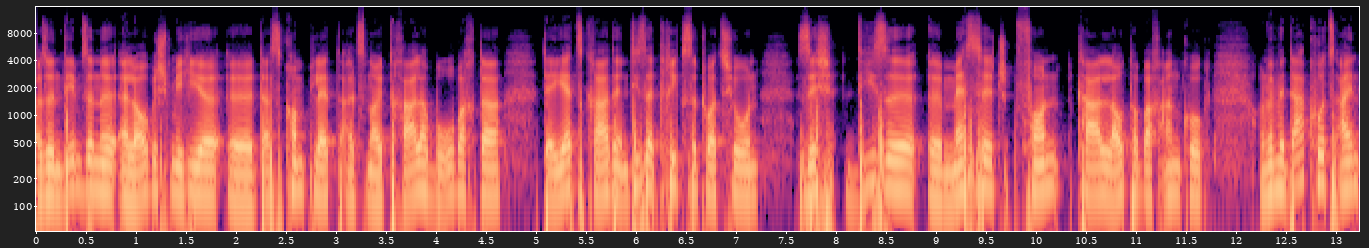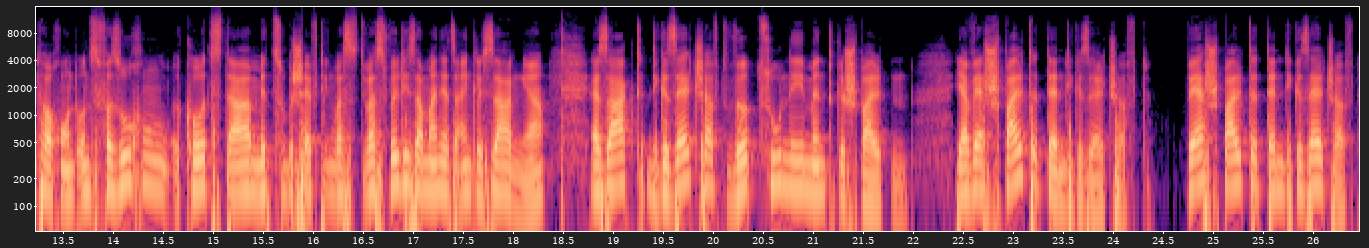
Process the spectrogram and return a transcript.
Also in dem Sinne erlaube ich mir hier äh, das komplett als neutraler Beobachter, der jetzt gerade in dieser Kriegssituation sich diese äh, Message von Karl Lauterbach anguckt. Und wenn wir da kurz eintauchen und uns versuchen, kurz damit zu beschäftigen, was, was will dieser Mann jetzt eigentlich sagen, ja? Er sagt, die Gesellschaft wird zunehmend gespalten. Ja, wer spaltet denn die Gesellschaft? Wer spaltet denn die Gesellschaft?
